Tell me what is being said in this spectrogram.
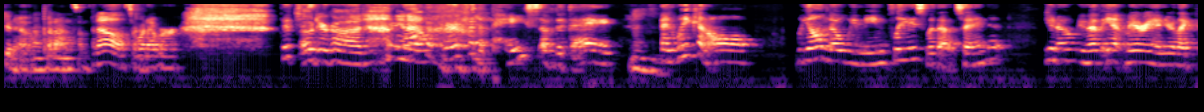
you know, put on Mhm. something else or whatever. Just Oh, dear God. You know, prepared for the pace of the day. Mhm. And we can all, we all know we mean please without saying it. You know, you have Aunt Mary and you're like,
